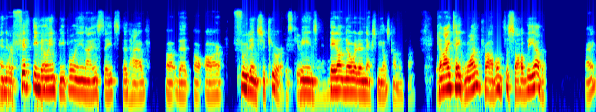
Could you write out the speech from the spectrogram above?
And there are 50 million people in the United States that have, uh, that are, are food insecure Secure. means mm-hmm. they don't know where their next meal is coming from. Yeah. Can I take one problem to solve the other? Right.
